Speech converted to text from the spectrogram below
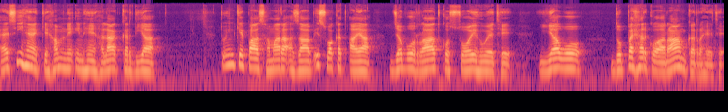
ایسی ہیں کہ ہم نے انہیں ہلاک کر دیا۔ تو ان کے پاس ہمارا عذاب اس وقت آیا جب وہ رات کو سوئے ہوئے تھے یا وہ دوپہر کو آرام کر رہے تھے۔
